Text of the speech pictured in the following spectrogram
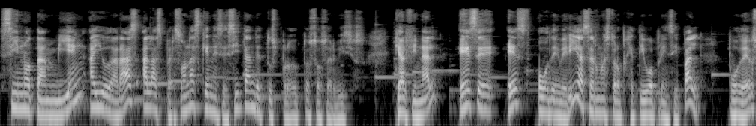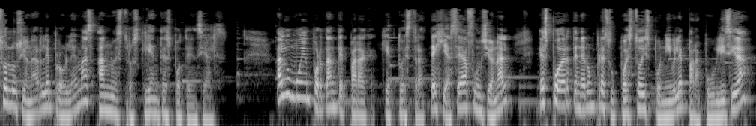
sino también ayudarás a las personas que necesitan de tus productos o servicios. Que al final ese es o debería ser nuestro objetivo principal, poder solucionarle problemas a nuestros clientes potenciales. Algo muy importante para que tu estrategia sea funcional es poder tener un presupuesto disponible para publicidad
